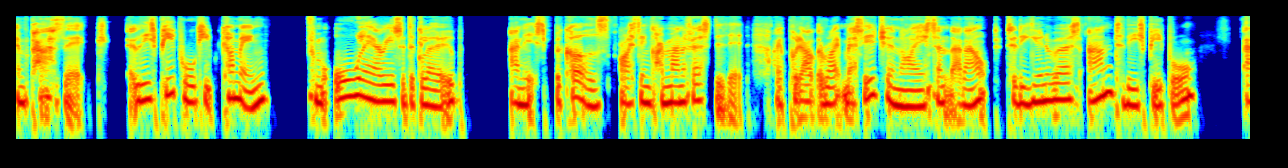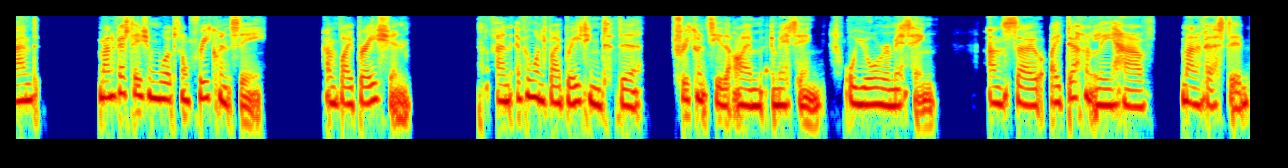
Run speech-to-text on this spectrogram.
empathic. These people keep coming from all areas of the globe. And it's because I think I manifested it. I put out the right message and I sent that out to the universe and to these people. And manifestation works on frequency and vibration. And everyone's vibrating to the frequency that I'm emitting or you're emitting. And so I definitely have manifested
